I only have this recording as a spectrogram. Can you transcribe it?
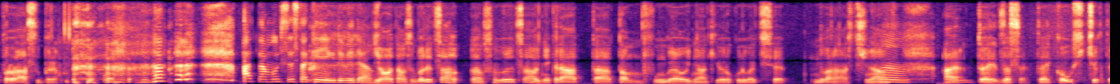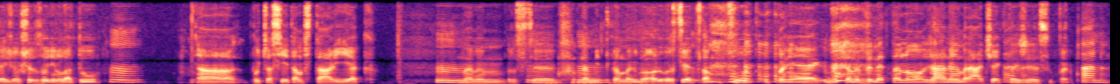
pro nás super. A tam už jsi taky někdy vydal? Jo, tam jsem byl docela, tam jsem byl docela hodněkrát, ta tam funguje od nějakého roku 2012, 13 hmm. a hmm. to je zase, to je kousíček, to je 6 hodin letu, hmm. a počasí je tam stálý jak hmm. nevím, prostě hmm. nabídka McDonaldu, prostě je to tam furt úplně, tam je vymeteno, žádný ano. mráček, ano. takže super. Ano.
